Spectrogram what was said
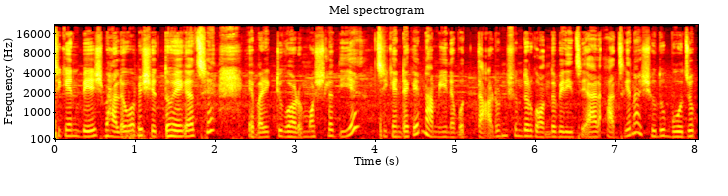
চিকেন বেশ ভালোভাবে সেদ্ধ হয়ে গেছে। এবার একটু গরম মশলা দিয়ে চিকেনটাকে নামিয়ে নেব। দারুণ সুন্দর গন্ধ বেরিয়েছে। আর আজকে না শুধু বোজক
